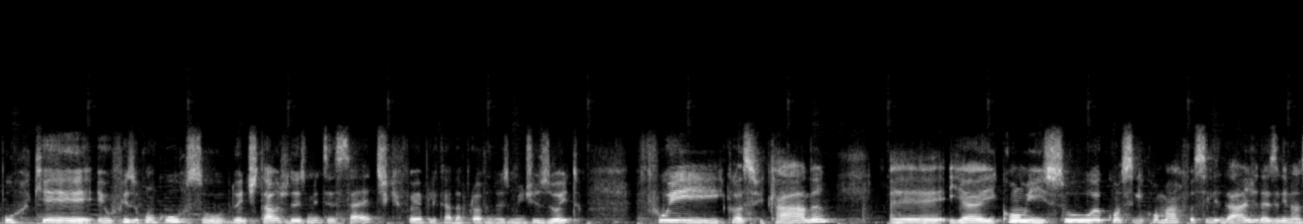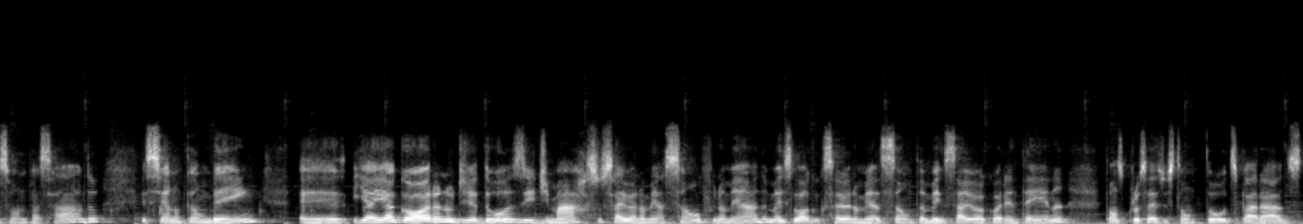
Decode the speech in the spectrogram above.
porque eu fiz o concurso do edital de 2017, que foi aplicada a prova em 2018, fui classificada. É, e aí, com isso, eu consegui com maior facilidade a designação ano passado, esse ano também. É, e aí agora, no dia 12 de março, saiu a nomeação, fui nomeada, mas logo que saiu a nomeação também saiu a quarentena, então os processos estão todos parados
